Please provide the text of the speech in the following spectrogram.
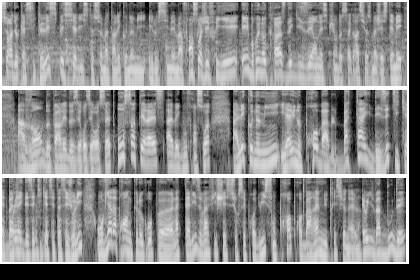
sur Radio Classique, les spécialistes ce matin, l'économie et le cinéma. François Geffrier et Bruno Kras déguisés en espions de sa gracieuse majesté. Mais avant de parler de 007, on s'intéresse avec vous François à l'économie et à une probable bataille des étiquettes. Bataille Oui. des étiquettes, c'est assez joli. On vient d'apprendre que le groupe euh, Lactalis va afficher sur ses produits son propre barème nutritionnel. Et oui, il va bouder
